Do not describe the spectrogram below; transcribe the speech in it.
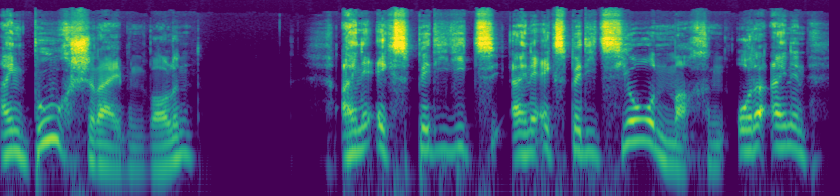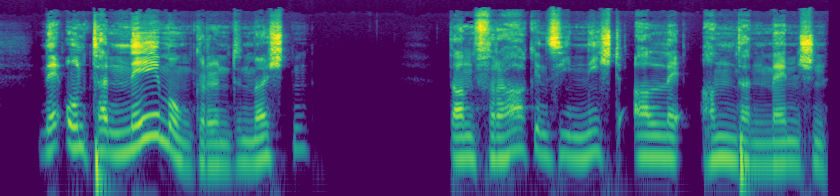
ein Buch schreiben wollen, eine, Expedition, machen oder einen, eine Unternehmung gründen möchten, dann fragen Sie nicht alle anderen Menschen,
